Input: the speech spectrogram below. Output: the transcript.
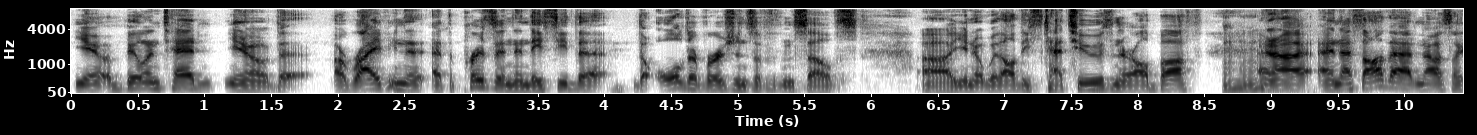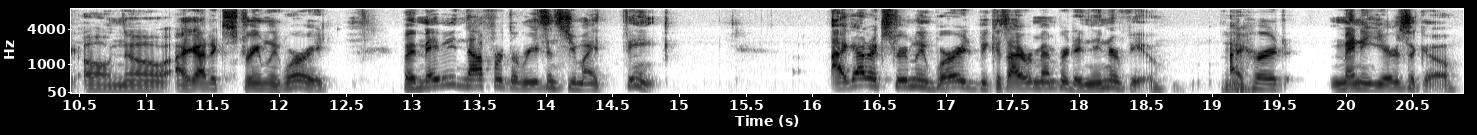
you know Bill and Ted you know the arriving at at the prison and they see the the older versions of themselves. Uh, you know, with all these tattoos and they're all buff, and I and I saw that and I was like, oh no, I got extremely worried, but maybe not for the reasons you might think. I got extremely worried because I remembered an interview I heard many years ago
